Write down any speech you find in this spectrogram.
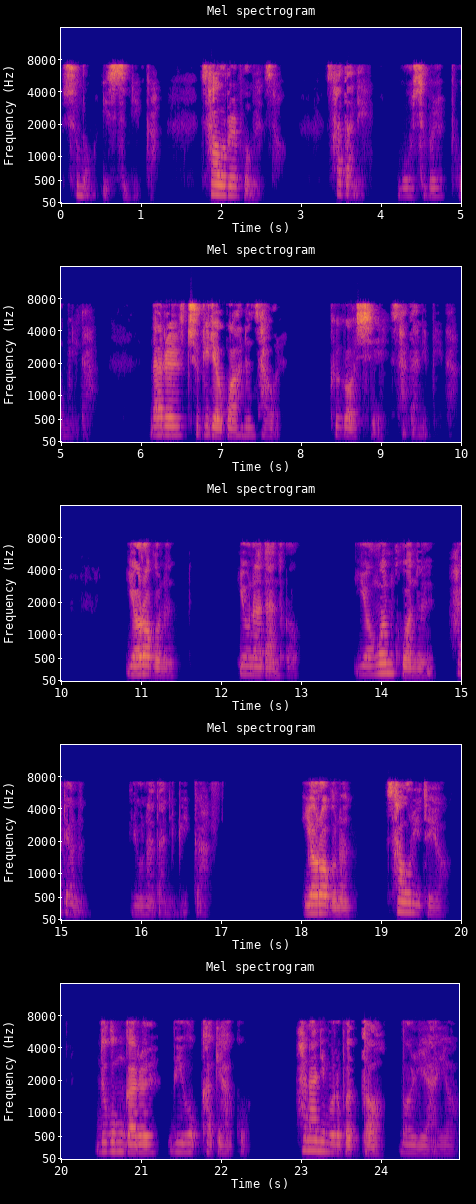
숨어 있습니까? 사울을 보면서 사단의 모습을 봅니다. 나를 죽이려고 하는 사울, 그것이 사단입니다. 여러분은 요나단으로 영원 구원을 하려는 요나단입니까? 여러분은 사울이 되어 누군가를 미혹하게 하고 하나님으로부터 멀리하여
